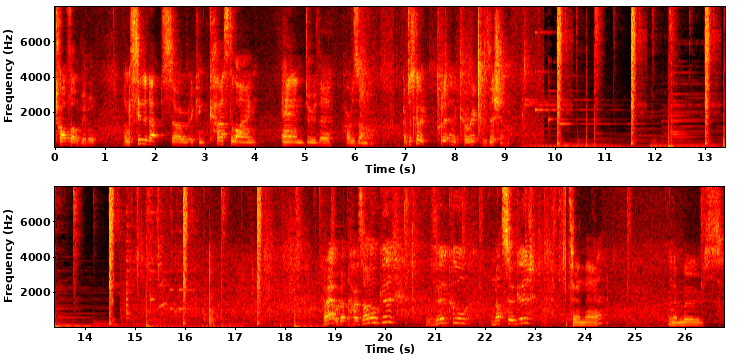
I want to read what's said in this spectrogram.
12 volt level. I'm gonna set it up so it can cast a line and do the horizontal. I've just got to put it in a correct position. Alright, we've got the horizontal good, vertical not so good. Turn that and it moves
